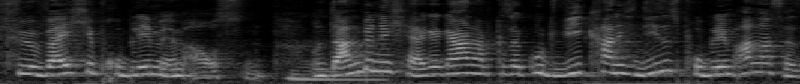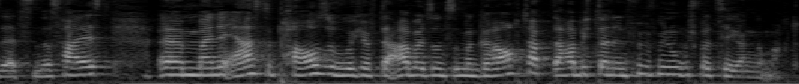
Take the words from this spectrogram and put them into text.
Für welche Probleme im Außen. Und dann bin ich hergegangen und habe gesagt, gut, wie kann ich dieses Problem anders ersetzen? Das heißt, ähm, meine erste Pause, wo ich auf der Arbeit sonst immer geraucht habe, da habe ich dann in fünf Minuten Spaziergang gemacht.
